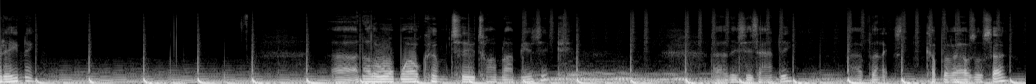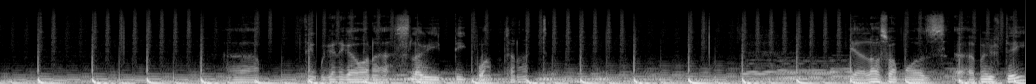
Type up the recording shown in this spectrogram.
good evening. Uh, another warm welcome to Timeline Music. Uh, this is Andy uh, for the next couple of hours or so. Um, I think we're going to go on a slowy, deep one tonight. Yeah, the last one was uh, Move D,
